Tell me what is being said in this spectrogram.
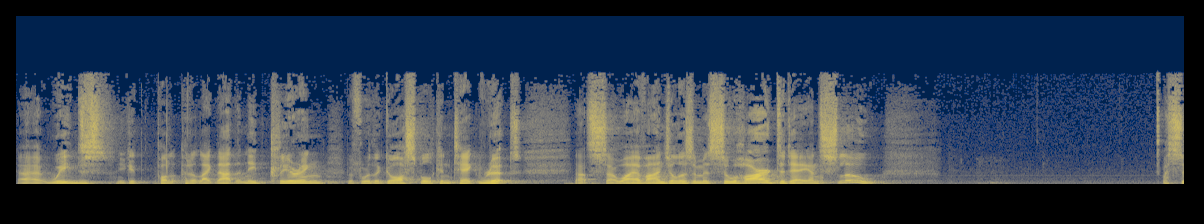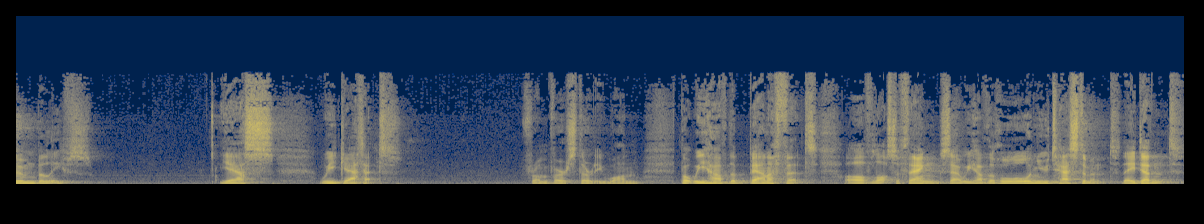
Uh, weeds, you could put it like that, that need clearing before the gospel can take root. That's uh, why evangelism is so hard today and slow. Assumed beliefs. Yes, we get it from verse 31. But we have the benefit of lots of things. Uh, we have the whole New Testament. They didn't.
